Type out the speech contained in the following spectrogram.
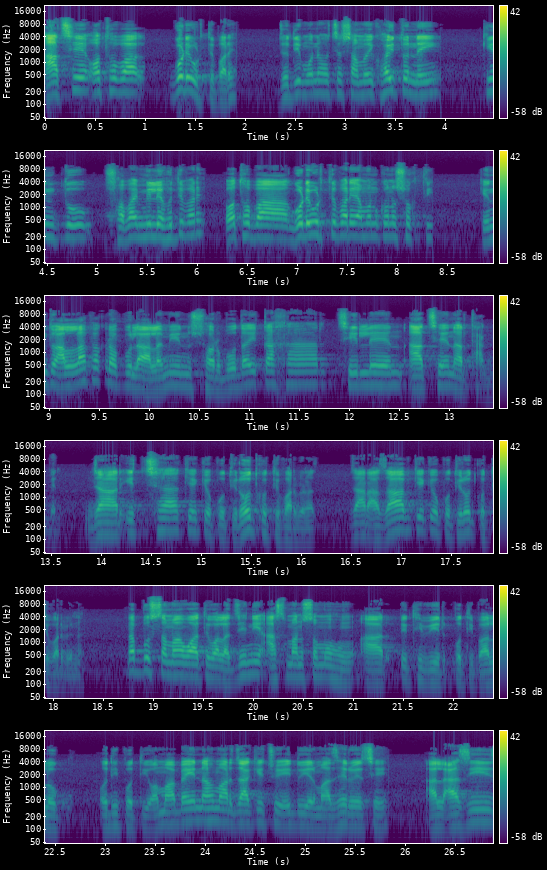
আছে অথবা গড়ে উঠতে পারে। যদি মনে হচ্ছে সাময়িক হয়তো নেই, কিন্তু সবাই মিলে হতে পারে অথবা গড়ে উঠতে পারে এমন কোনো শক্তি। কিন্তু আল্লাহ পাক রব্বুল আলমিন সর্বদাই কাহার ছিলেন, আছেন আর থাকবেন। যার ইচ্ছাকে কেউ প্রতিরোধ করতে পারবে না, যার আজাবকে কেউ প্রতিরোধ করতে পারবে না। রব্বুসামাওয়াতেওয়ালা যিনি আসমান সমূহ আর পৃথিবীর প্রতিপালক, অধিপতি। অমাবাইনাহমার যা কিছু এই দুইয়ের মাঝে রয়েছে। আল আজিজ,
